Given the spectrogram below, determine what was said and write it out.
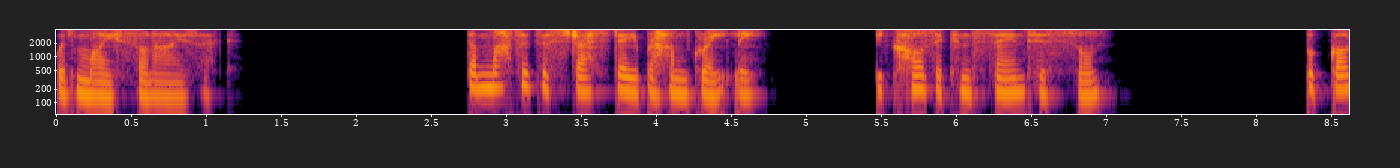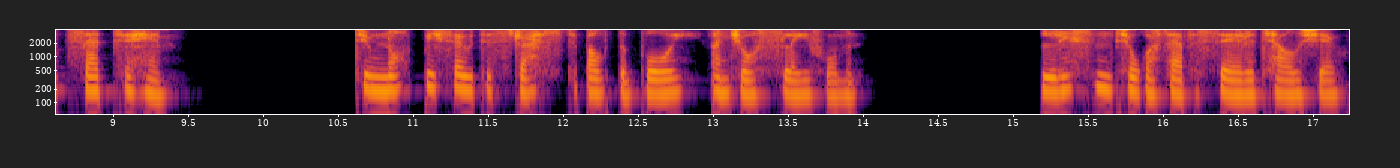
with my son Isaac. The matter distressed Abraham greatly because it concerned his son. But God said to him, Do not be so distressed about the boy and your slave woman. Listen to whatever Sarah tells you,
